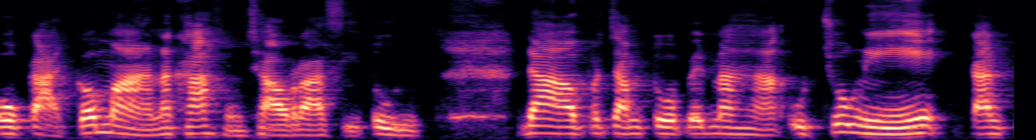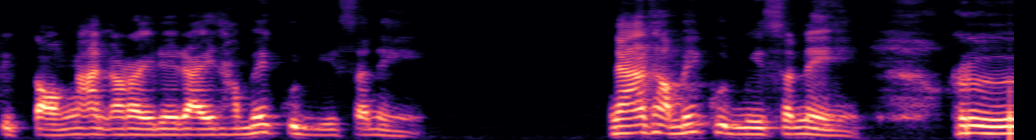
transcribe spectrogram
โอกาสก็มานะคะ ของชาวราศีตุลดาวประจำตัวเป็นมหาอุดช่วงนี้ การติดต่องานอะไรใด ๆทำให้คุณมีเสน่ห์นะทำให้คุณมีเสน่ห์หรือ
